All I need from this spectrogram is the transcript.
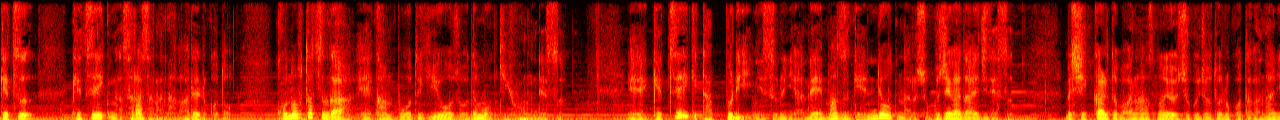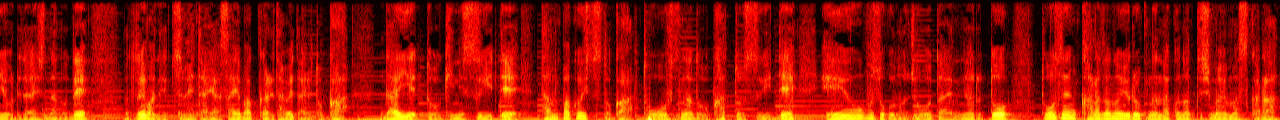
血。血液がさらさら流れること。この2つが、えー、漢方的養生でも基本です、えー、血液たっぷりにするにはねまず原料となる食事が大事です。しっかりとバランスの良い食事をとることが何より大事なので例えばね冷たい野菜ばっかり食べたりとかダイエットを気にしすぎてタンパク質とか糖質などをカットしすぎて栄養不足の状態になると当然体の余力がなくなってしまいますから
